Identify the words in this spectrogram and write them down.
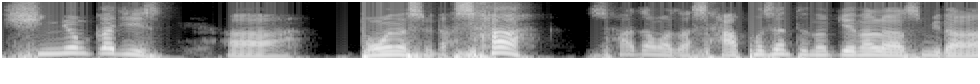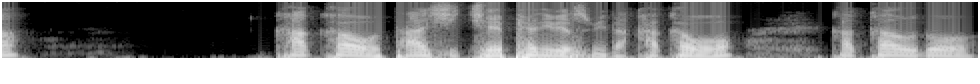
신용까지 아, 동원했습니다. 사! 사자마자 4% 넘게 날라갔습니다. 카카오 다시 재편입했습니다. 카카오 카카오도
